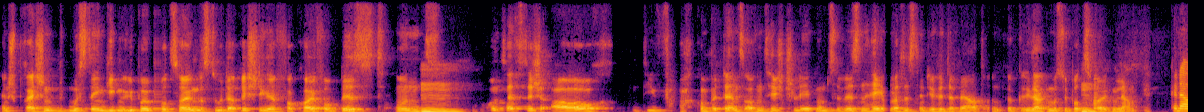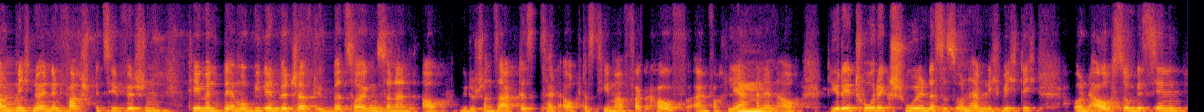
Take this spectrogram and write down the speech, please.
entsprechend, musst den Gegenüber überzeugen, dass du der richtige Verkäufer bist und mhm. grundsätzlich auch die Fachkompetenz auf den Tisch legen, um zu wissen, hey, was ist denn die Hütte wert? Und wie gesagt, muss überzeugen lernen. Genau, nicht nur in den fachspezifischen Themen der Immobilienwirtschaft überzeugen, sondern auch, wie du schon sagtest, halt auch das Thema Verkauf einfach lernen, mhm. auch die Rhetorik schulen, das ist unheimlich wichtig und auch so ein bisschen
